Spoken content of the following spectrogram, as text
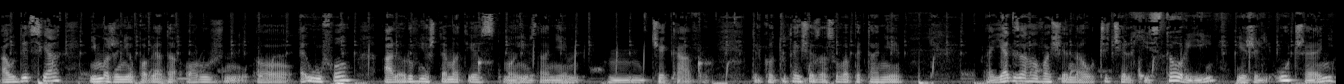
audycja, mimo że nie opowiada o, różny, o UFO, ale również temat jest moim zdaniem mm, ciekawy. Tylko tutaj się zasuwa pytanie, jak zachowa się nauczyciel historii, jeżeli uczeń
